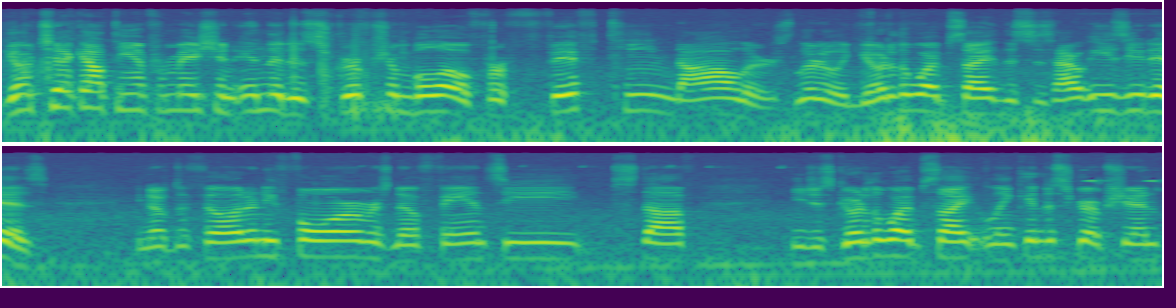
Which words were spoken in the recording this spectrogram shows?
go check out the information in the description below for $15. Literally, go to the website. This is how easy it is. You don't have to fill out any form. There's no fancy stuff. You just go to the website, link in description,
